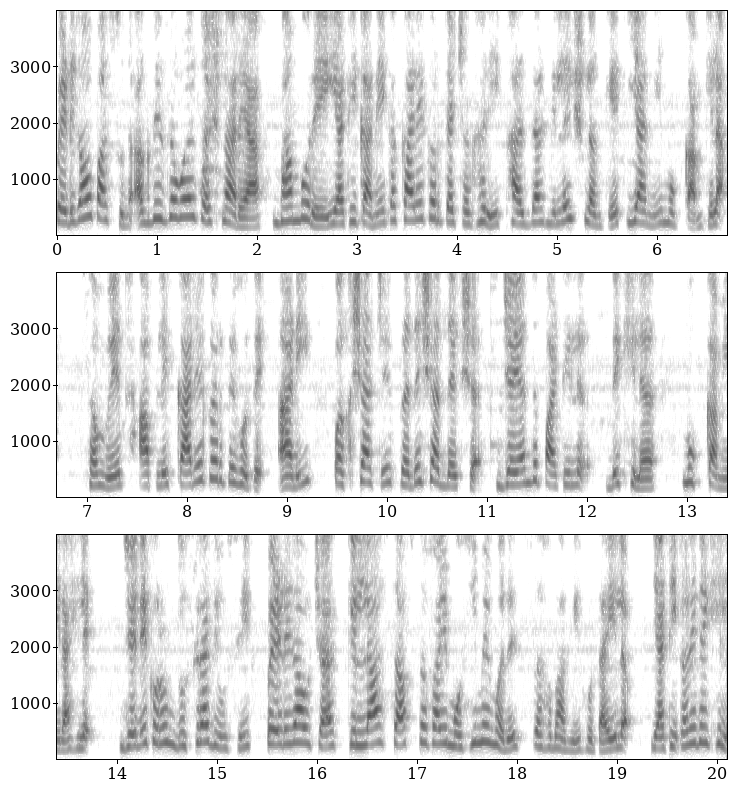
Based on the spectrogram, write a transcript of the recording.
पेडगावपासून अगदी जवळच असणाऱ्या भांबोरे या ठिकाणी एका कार्यकर्त्याच्या घरी खासदार निलेश लंके यांनी मुक्काम केला. समवेत आपले कार्यकर्ते होते आणि पक्षाचे प्रदेशाध्यक्ष जयंत पाटील देखील मुक्कामी राहिले. जेणेकरून दुसऱ्या दिवशी पेडगावच्या किल्ला साफसफाई मोहिमेमध्ये सहभागी होता येईल. या ठिकाणी देखील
